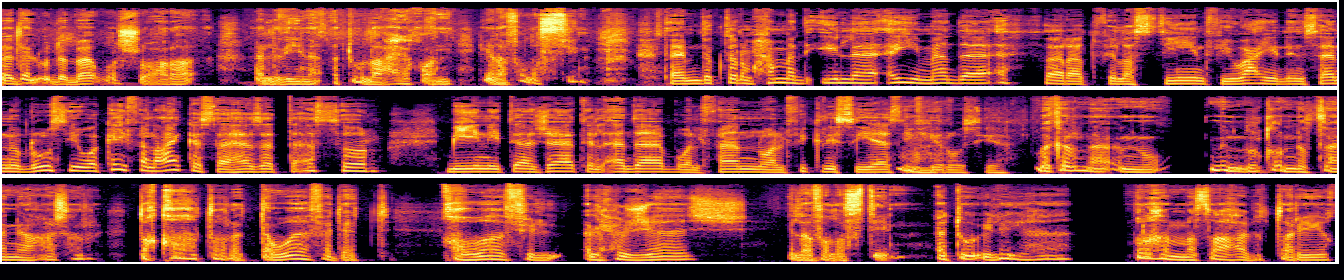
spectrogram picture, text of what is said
لدى الأدباء والشعراء الذين أتوا لاحقا إلى فلسطين. طيب دكتور محمد إلى أي مدى أثرت فلسطين في وعي الإنسان الروسي وكيف انعكس هذا التأثر بنتاجات الأدب والفن والفكر السياسي في روسيا؟ ذكرنا أنه منذ القرن الثاني عشر تقاطرت توافدت قوافل الحجاج إلى فلسطين. أتوا إليها رغم مصاعب الطريق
